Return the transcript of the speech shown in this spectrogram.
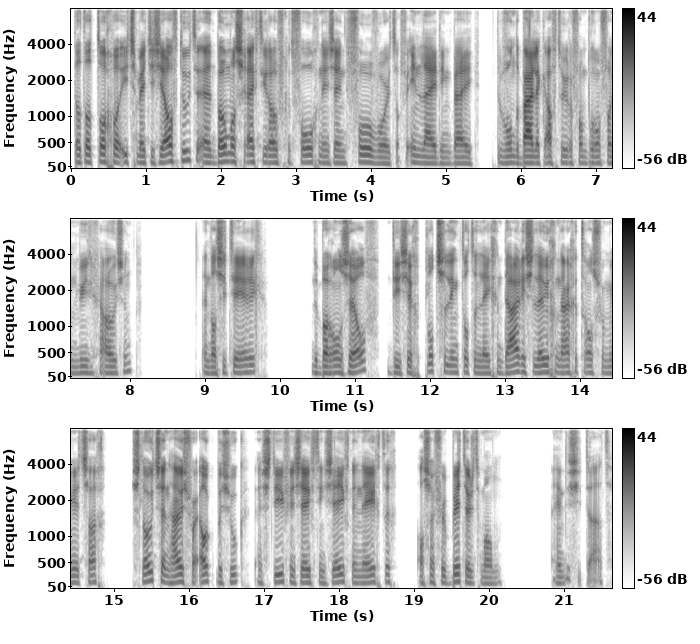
Dat dat toch wel iets met jezelf doet. En Boman schrijft hierover het volgende in zijn voorwoord of inleiding bij de wonderbaarlijke avonturen van Bron van Münchhausen. En dan citeer ik. De baron zelf, die zich plotseling tot een legendarisch leugenaar getransformeerd zag, sloot zijn huis voor elk bezoek en stierf in 1797 als een verbitterd man. Einde citaat.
